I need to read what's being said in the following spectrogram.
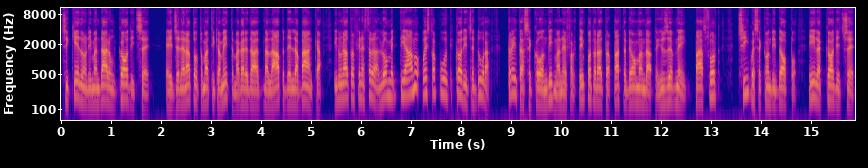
ci chiedono di mandare un codice eh, generato automaticamente, magari da, dall'app della banca, in un'altra finestra, lo mettiamo, questo codice dura 30 secondi, ma nel frattempo dall'altra parte abbiamo mandato username, password, 5 secondi dopo il codice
